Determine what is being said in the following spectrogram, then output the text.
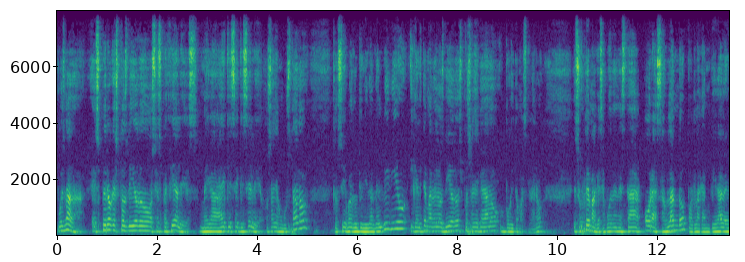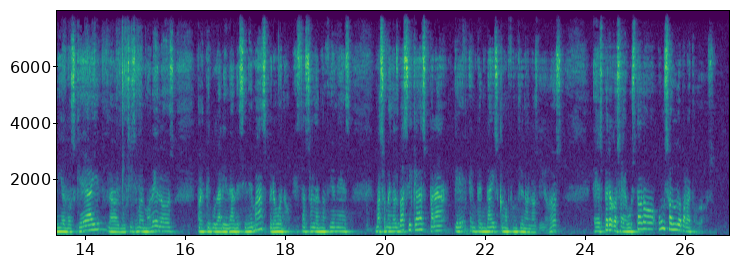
Pues nada, espero que estos diodos especiales Mega XXL os hayan gustado que os sirva de utilidad del vídeo y que el tema de los diodos pues haya quedado un poquito más claro. Es un tema que se pueden estar horas hablando por la cantidad de diodos que hay, los muchísimos modelos, particularidades y demás, pero bueno, estas son las nociones más o menos básicas para que entendáis cómo funcionan los diodos. Espero que os haya gustado. Un saludo para todos.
